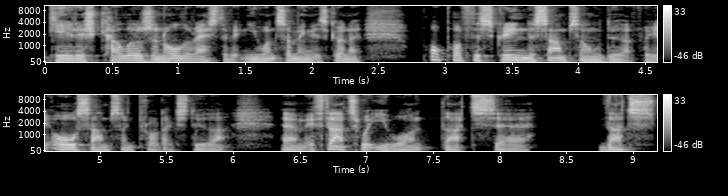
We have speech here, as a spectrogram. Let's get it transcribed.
garish colors and all the rest of it, and you want something that's going to pop off the screen, the Samsung will do that for you. All Samsung products do that. Um, if that's what you want, that's uh, that's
